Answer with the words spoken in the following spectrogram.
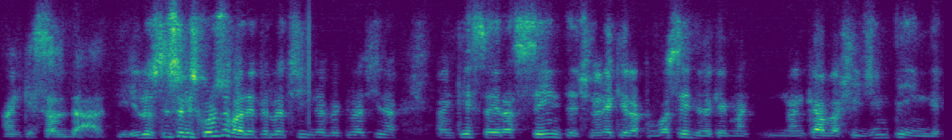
anche saldati. E lo stesso discorso vale per la Cina, perché la Cina anch'essa era assente, cioè non è che era proprio assente, perché mancava Xi Jinping,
